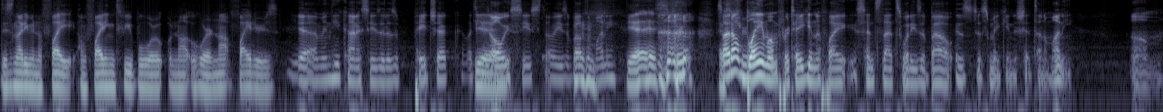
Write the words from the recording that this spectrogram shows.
This is not even a fight. I'm fighting two people who are not who are not fighters. Yeah, I mean, he kind of sees it as a paycheck. Like he always sees, though. He's about the money. Yeah, it's true. so I don't true. blame him for taking the fight, since that's what he's about is just making a shit ton of money. Um,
